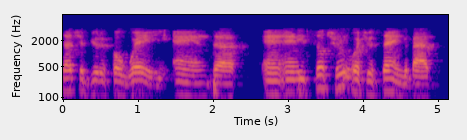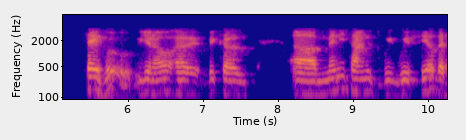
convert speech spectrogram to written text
such a beautiful way and uh and, and it's so true what you're saying about say who you know uh, because uh, many times we, we feel that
